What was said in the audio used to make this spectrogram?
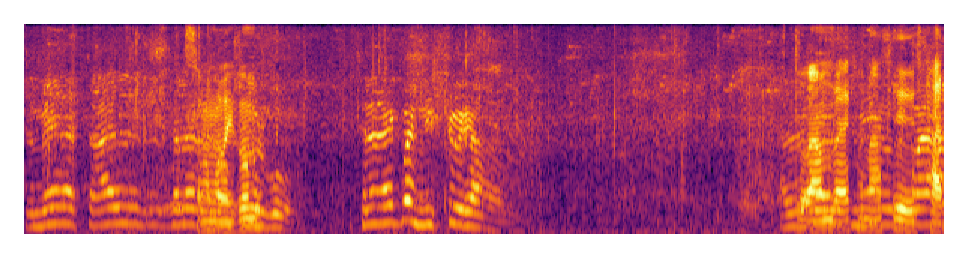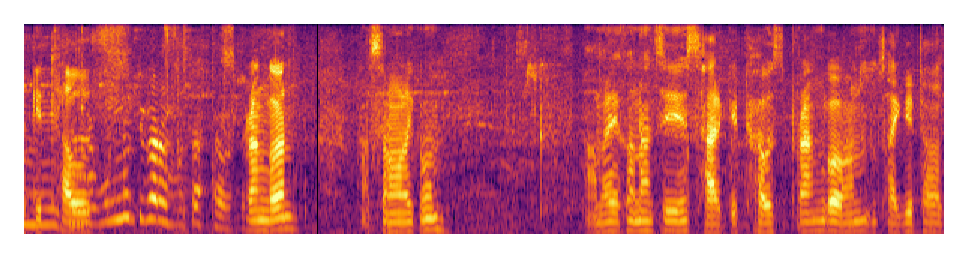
আসসালামু আলাইকুম। তো আমরা এখন আছি সার্কিট হাউস প্রাঙ্গন আসসালামু আলাইকুম আমরা এখন আছি সার্কিট হাউস প্রাঙ্গন সার্কিট হাউস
